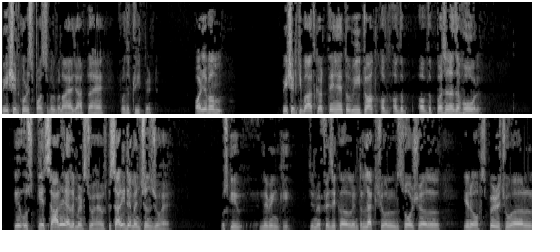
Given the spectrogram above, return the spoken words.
پیشنٹ کو ریسپانسبل بنایا جاتا ہے فار دا ٹریٹمنٹ اور جب ہم پیشنٹ کی بات کرتے ہیں تو we talk of the person as a whole کہ اس کے سارے ایلیمنٹس جو ہے اس کی ساری ڈائمینشنز جو ہے اس کی لیونگ کی، جن میں physical intellectual social you know spiritual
